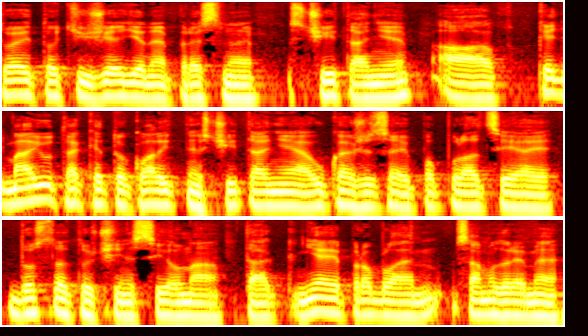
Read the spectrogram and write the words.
To je totiž jediné presné dostatočné sčítanie a keď majú takéto kvalitné sčítanie a ukáže sa, že populácia je dostatočne silná, tak nie je problém samozrejme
